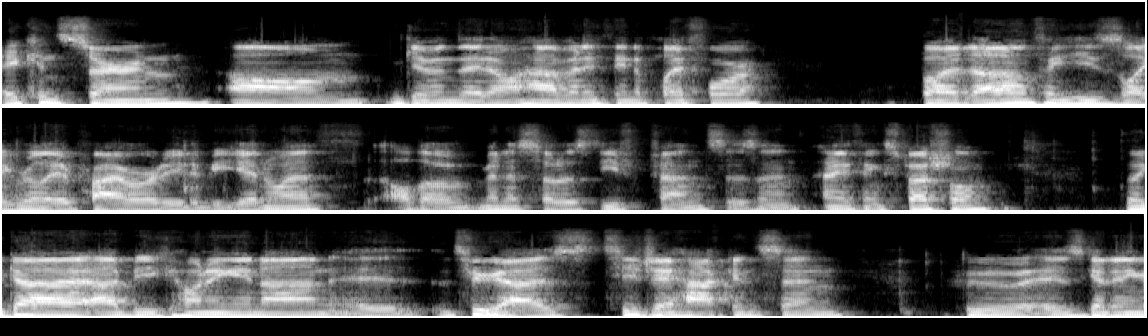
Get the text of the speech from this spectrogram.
a concern um, given they don't have anything to play for. But I don't think he's like really a priority to begin with although Minnesota's defense isn't anything special. The guy I'd be honing in on is two guys, TJ Hockenson, who is getting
